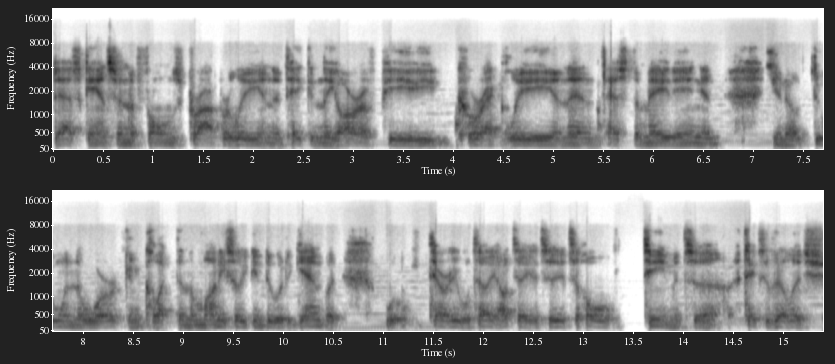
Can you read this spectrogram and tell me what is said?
desk answering the phones properly and then taking the RFP correctly and then estimating and you know doing the work and collecting the money so you can do it again but well, Terry will tell you I'll tell you it's a, it's a whole team it's a it takes a village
